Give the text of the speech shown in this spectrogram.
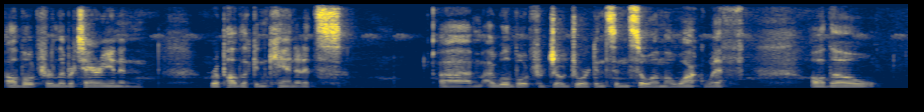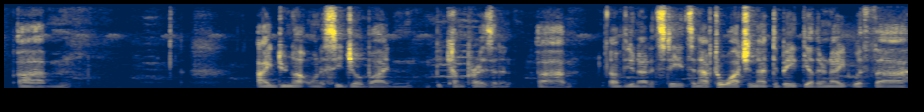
I'll vote for Libertarian and Republican candidates. Um, I will vote for Jo Jorgensen, so I'm a walk with. Although um, I do not want to see Joe Biden become president um, of the United States. And after watching that debate the other night with uh,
